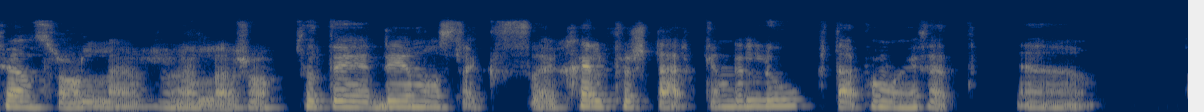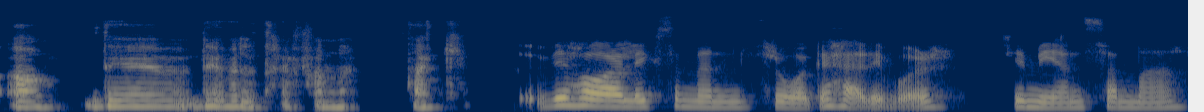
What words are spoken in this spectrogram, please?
könsroller eller så. Så det, det är någon slags eh, självförstärkande loop där på många sätt. Eh, ja, det, det är väldigt träffande. Tack. Vi har liksom en fråga här i vår gemensamma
